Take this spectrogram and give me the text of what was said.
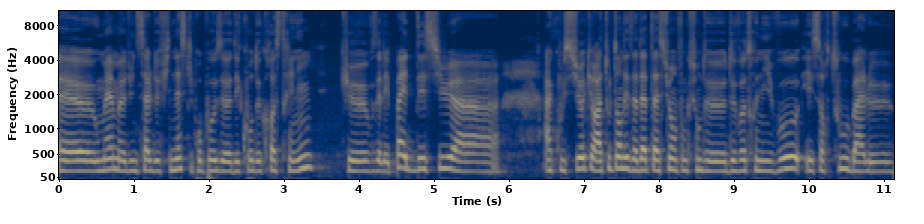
euh, ou même d'une salle de fitness qui propose des cours de cross-training, que vous n'allez pas être déçu à à coup sûr, qu'il y aura tout le temps des adaptations en fonction de, de votre niveau et surtout bah, le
